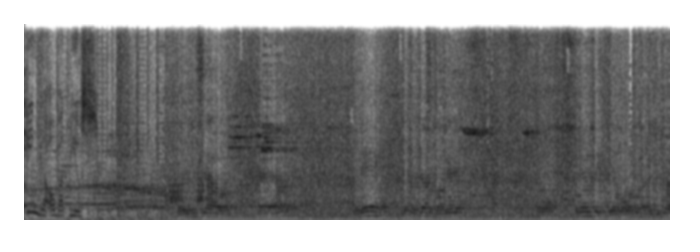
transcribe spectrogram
hingga obat bius. Berinisial ER ini bekerja sebagai uh, penyuntik ya walaupun ada juga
